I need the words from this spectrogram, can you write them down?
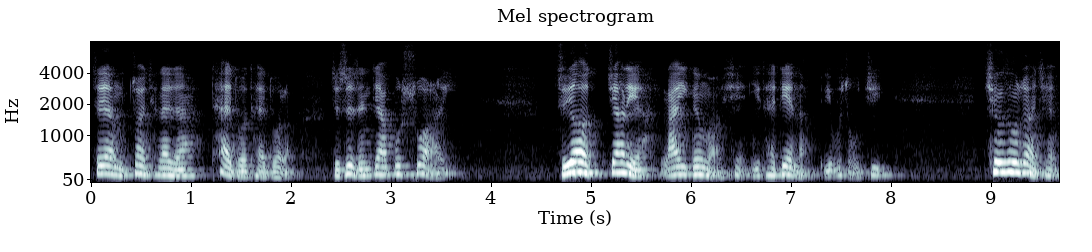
这样赚钱的人啊太多太多了，只是人家不说而已。只要家里拉一根网线、一台电脑、一部手机，轻松赚钱。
